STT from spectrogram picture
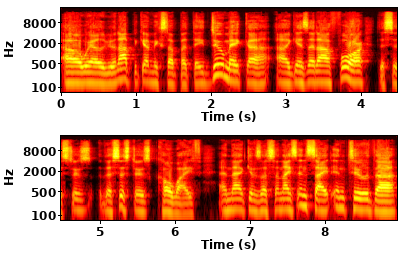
uh, where you will not get mixed up, but they do make a, a gezerah for the sister's the sister's co-wife, and that gives us a nice insight into the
